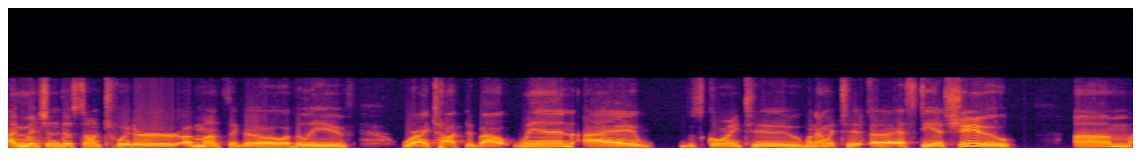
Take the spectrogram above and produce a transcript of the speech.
I mentioned this on Twitter a month ago, I believe, where I talked about when I was going to when I went to uh, SDSU. Um,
